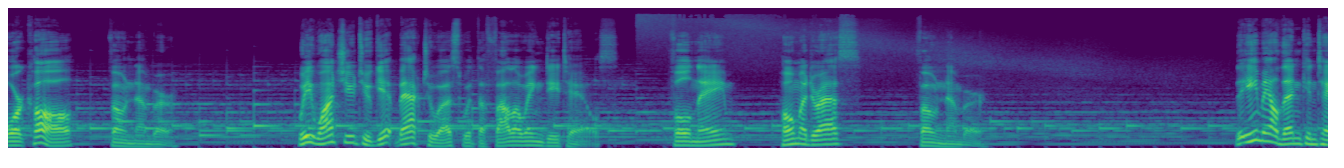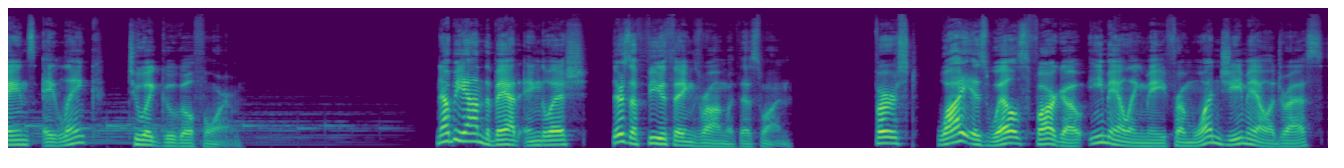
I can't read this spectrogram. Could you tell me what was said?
or call phone number. We want you to get back to us with the following details full name, home address, phone number. The email then contains a link to a Google form. Now, beyond the bad English, there's a few things wrong with this one. First, why is Wells Fargo emailing me from one Gmail address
